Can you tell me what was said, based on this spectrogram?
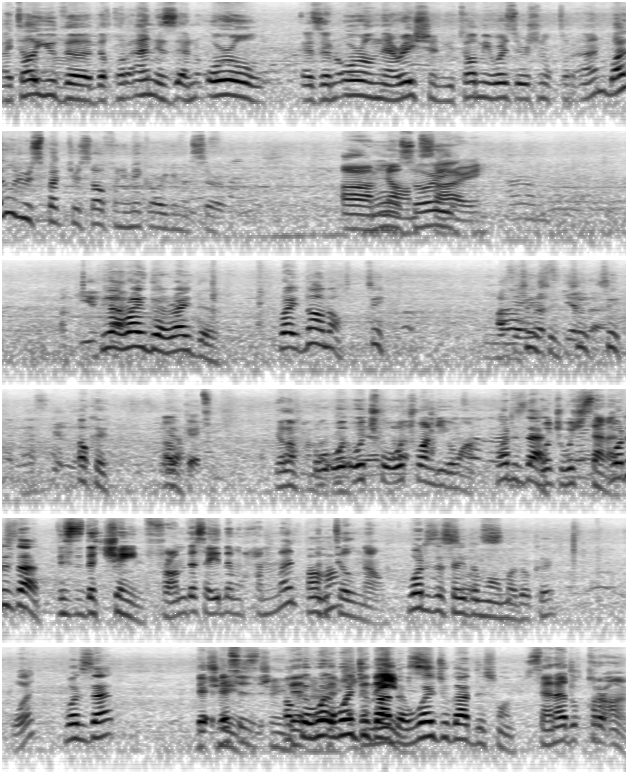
I tell you the, the Quran is an oral as an oral narration. You tell me where's the original Quran. Why don't you respect yourself when you make arguments, sir? Um, oh, no, no sorry. I'm sorry. Yeah, right there, right there. Right, no, no. See, Sí, sí, sí, sí. Okay. Yeah. Okay. Which, which one do you want? What is that? Which, which sanad? What is that? This is the chain from the Sayyidina Muhammad uh -huh. until now. What is the Sayyidina so Muhammad, okay? What? What is that? The, chain, this is chain. okay. Where, where'd you got that? Where'd you got this one? Sanad al Quran.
